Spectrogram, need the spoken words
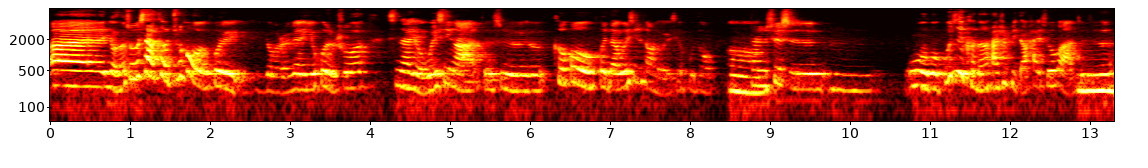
呃，有的时候下课之后会有人愿意，或者说现在有微信啊，就是课后会在微信上有一些互动。嗯，但是确实，嗯，我我估计可能还是比较害羞吧，就是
